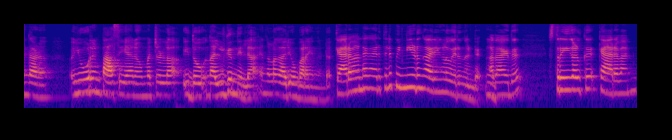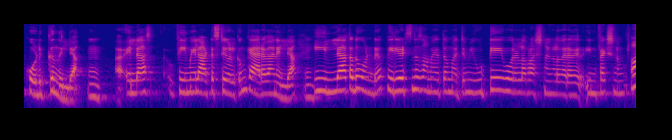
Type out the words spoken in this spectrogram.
എന്താണ് യൂറിൻ പാസ് ചെയ്യാനോ മറ്റുള്ള ഇതോ നൽകുന്നില്ല എന്നുള്ള കാര്യവും പറയുന്നുണ്ട്. കാരവാന്റെ കാര്യത്തിൽ പിന്നീടും കാര്യങ്ങൾ വരുന്നുണ്ട്. അതായത് സ്ത്രീകൾക്ക് കാരവാൻ കൊടുക്കുന്നില്ല. എല്ലാ ഫീമെയിൽ ആർട്ടിസ്റ്റുകൾക്കും കാരവാൻ ഇല്ല. ഈ ഇല്ലാത്തത് കൊണ്ട് പീരിയഡ്സിന്റെ സമയത്തും മറ്റും യു ടി ഐ പോലുള്ള പ്രശ്നങ്ങൾ വരെ ഇൻഫെക്ഷനും ആ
